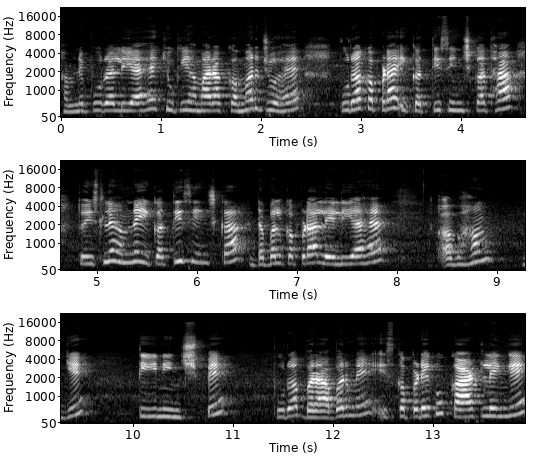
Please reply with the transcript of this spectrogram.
हमने पूरा लिया है, क्योंकि हमारा कमर जो है, पूरा कपड़ा इकतीस इंच का था। तो इसलिए हमने इकतीस इंच का डबल कपड़ा ले लिया है। अब हम ये तीन इंच पे पूरा बराबर में इस कपड़े को काट लेंगे।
